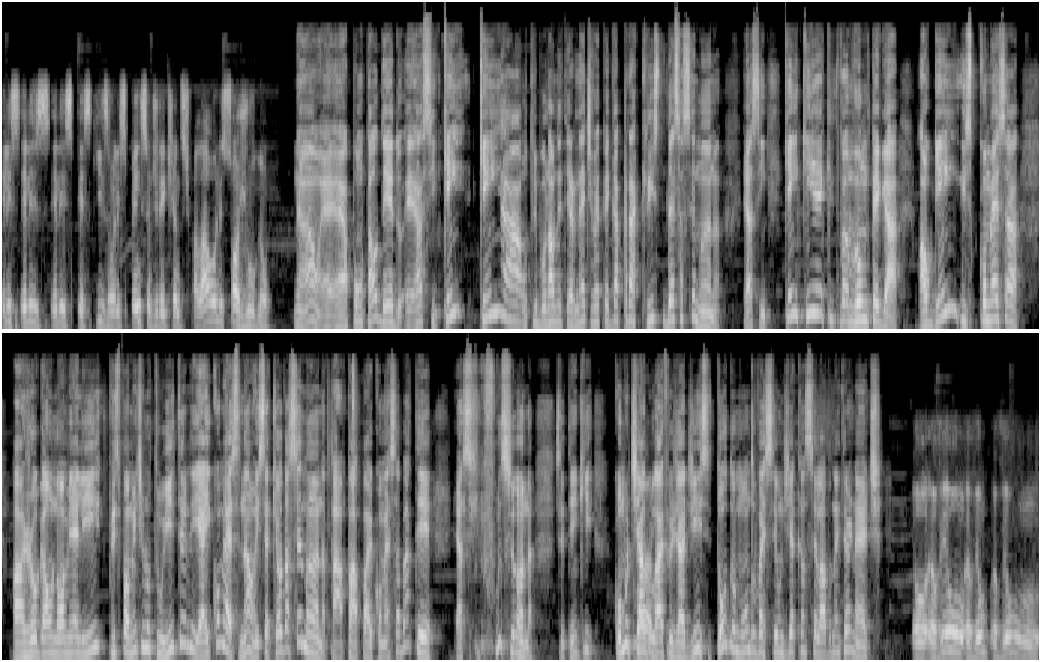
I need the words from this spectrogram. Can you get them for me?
eles, eles, eles pesquisam, eles pensam direitinho antes de falar ou eles só julgam? Não, é, é apontar o dedo. É assim, quem, quem a, o Tribunal da Internet vai pegar para Cristo dessa semana? É assim, quem, quem é que vamos pegar? Alguém começa a jogar um nome ali, principalmente no Twitter, e aí começa, não, esse aqui é o da semana, pá, pá, pá, e começa a bater. É assim que funciona. Você tem que, como o Thiago Leifert já disse, todo mundo vai ser um dia cancelado na internet. Eu, eu vi, um, eu vi, um, eu vi um,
